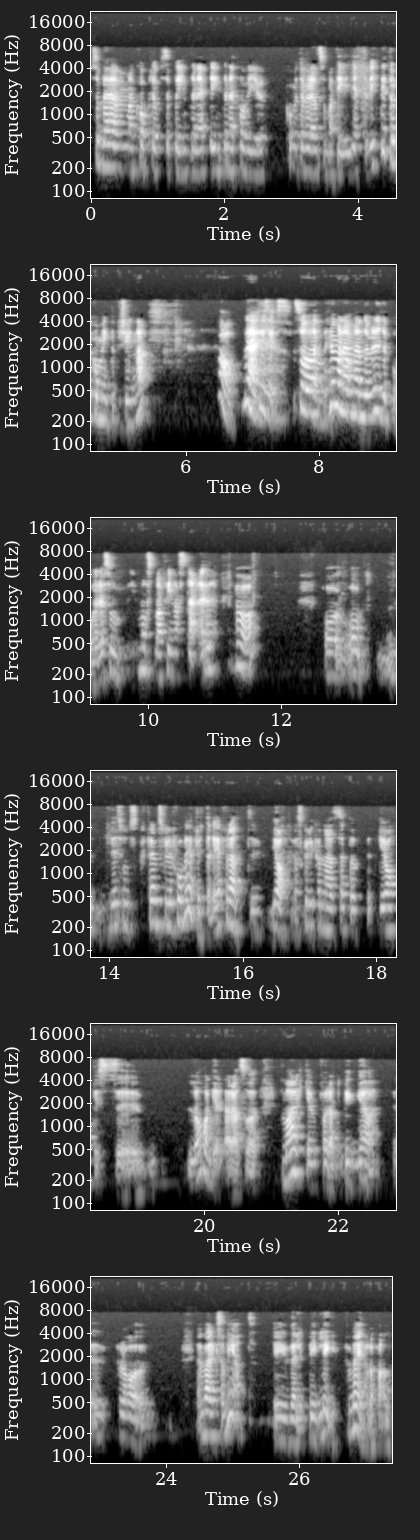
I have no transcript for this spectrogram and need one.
så behöver man koppla upp sig på internet. Internet har vi ju kommit överens om att det är jätteviktigt och kommer inte försvinna. Ja, Nej. precis. Så Ja. hur man än vänder och vrider på det så måste man finnas där. Ja. Och, och det som främst skulle få mig att flytta det är för att ja, jag skulle kunna sätta upp ett gratis eh, lager där. Alltså marken för att bygga, eh, för att ha en verksamhet är ju väldigt billig. För mig i alla fall.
